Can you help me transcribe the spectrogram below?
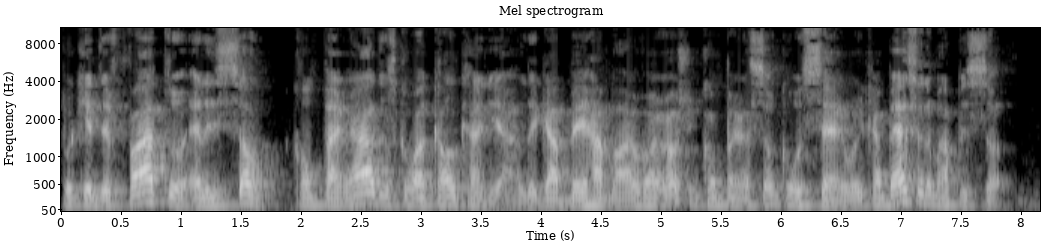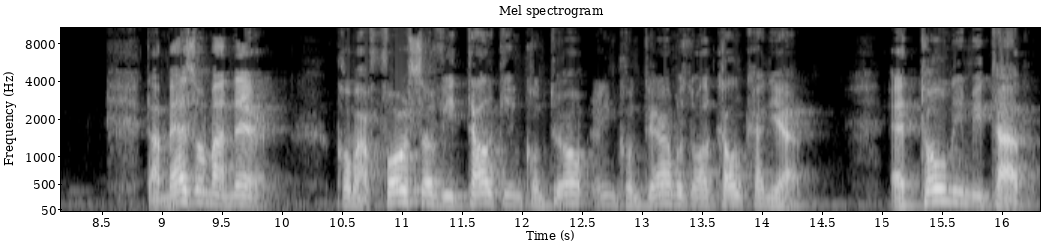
Porque de fato eles são comparados com a calcanhar, legabe Hamar Varosh, em comparação com o cérebro e cabeça de uma pessoa. Da mesma maneira, como a força vital que encontramos no calcanhar é tão limitado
